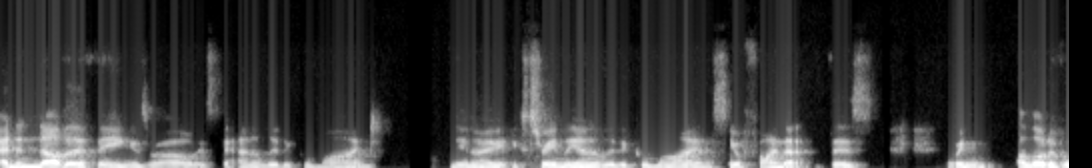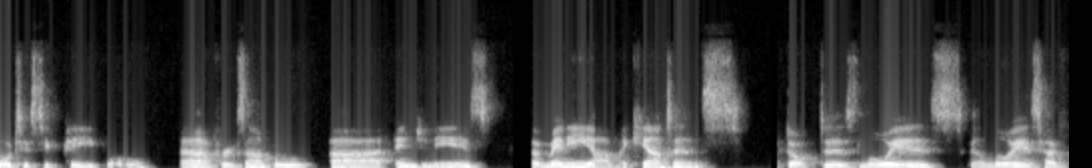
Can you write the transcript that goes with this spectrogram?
And another thing as well is the analytical mind. You know, extremely analytical minds. You'll find that there's when a lot of autistic people, uh, for example, are engineers, but many um, accountants, doctors, lawyers. Uh, lawyers have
